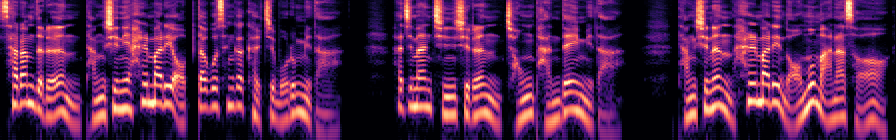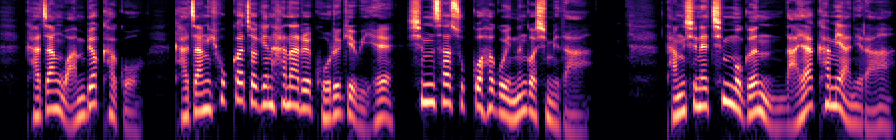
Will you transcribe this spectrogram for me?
사람들은 당신이 할 말이 없다고 생각할지 모릅니다. 하지만 진실은 정반대입니다. 당신은 할 말이 너무 많아서 가장 완벽하고 가장 효과적인 하나를 고르기 위해 심사숙고하고 있는 것입니다. 당신의 침묵은 나약함이 아니라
